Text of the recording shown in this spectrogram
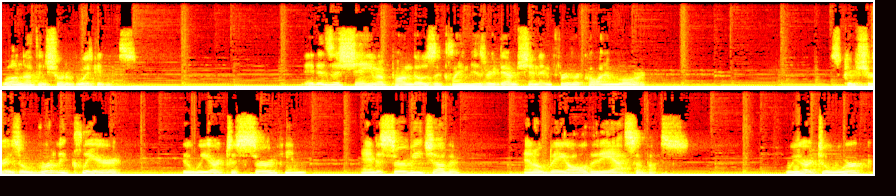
well, nothing short of wickedness. It is a shame upon those that claim his redemption and further call him Lord. Scripture is overtly clear that we are to serve Him and to serve each other and obey all that He asks of us. We are to work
